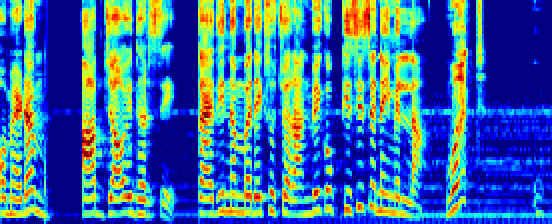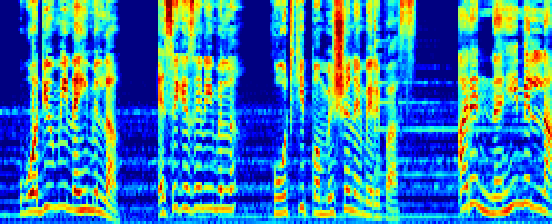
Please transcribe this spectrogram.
और मैडम आप जाओ इधर से कैदी नंबर एक सौ चौरानवे को किसी से नहीं मिलना वट वट यू मीन नहीं मिलना ऐसे कैसे नहीं मिलना कोर्ट की परमिशन है मेरे पास अरे नहीं मिलना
